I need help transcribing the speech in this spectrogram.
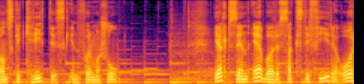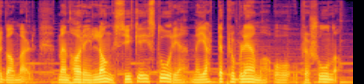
Ganske kritisk informasjon. Jeltsin er bare 64 år gammel, men har ei lang sykehistorie med hjerteproblemer og operasjoner.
